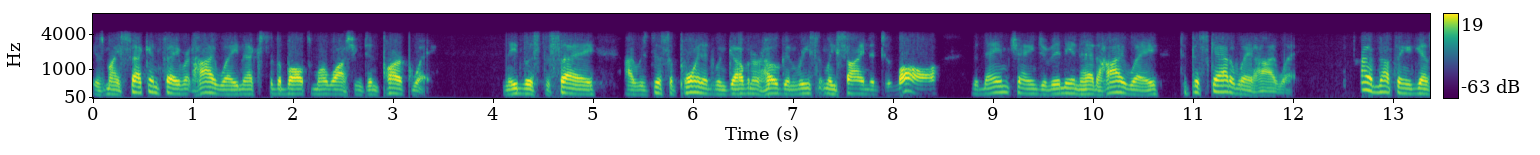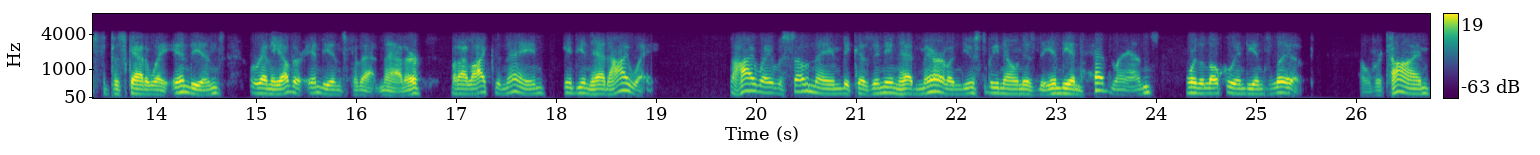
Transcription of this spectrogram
is my second favorite highway next to the Baltimore Washington Parkway. Needless to say, I was disappointed when Governor Hogan recently signed into law the name change of Indian Head Highway to Piscataway Highway. I have nothing against the Piscataway Indians or any other Indians for that matter, but I like the name Indian Head Highway. The highway was so named because Indian Head, Maryland used to be known as the Indian Headlands where the local Indians lived. Over time,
